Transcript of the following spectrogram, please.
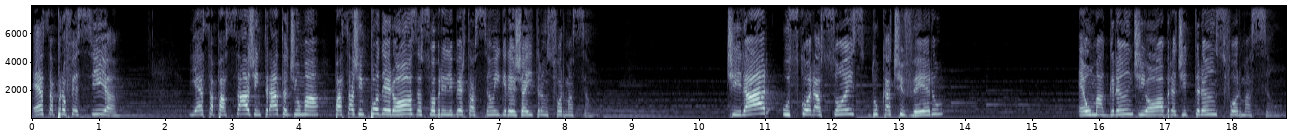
Essa profecia e essa passagem trata de uma passagem poderosa sobre libertação, igreja e transformação. Tirar os corações do cativeiro é uma grande obra de transformação.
